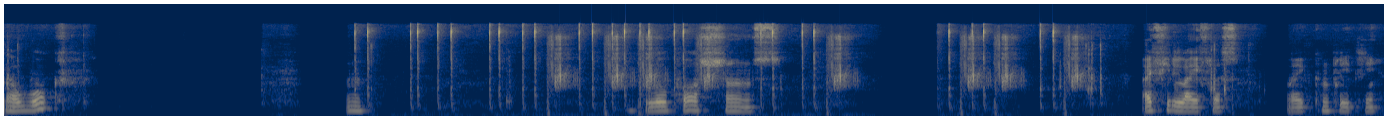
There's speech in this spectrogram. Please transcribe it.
No book. Hmm. Blue potions. I feel lifeless, like completely.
